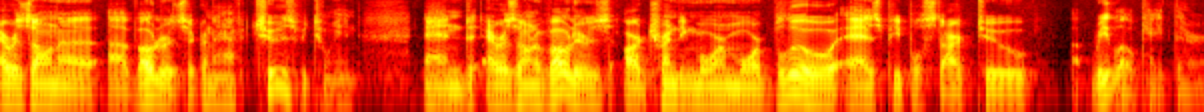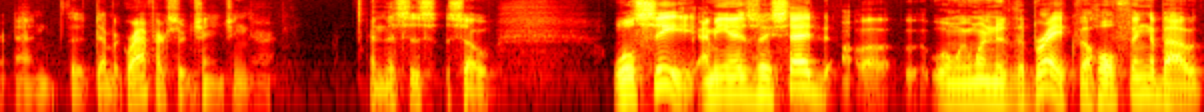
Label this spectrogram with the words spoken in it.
Arizona uh, voters are going to have to choose between. And Arizona voters are trending more and more blue as people start to uh, relocate there, and the demographics are changing there. And this is so we'll see. I mean, as I said uh, when we went into the break, the whole thing about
